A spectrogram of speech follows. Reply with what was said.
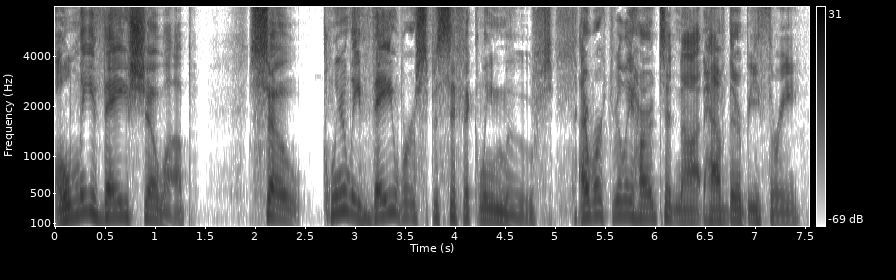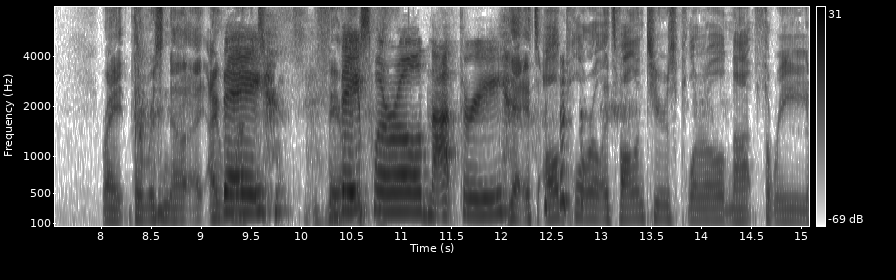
only they show up. So clearly they were specifically moved. I worked really hard to not have there be three. Right, there was no. I, I they, they plural, not three. Yeah, it's all plural. It's volunteers plural, not three.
